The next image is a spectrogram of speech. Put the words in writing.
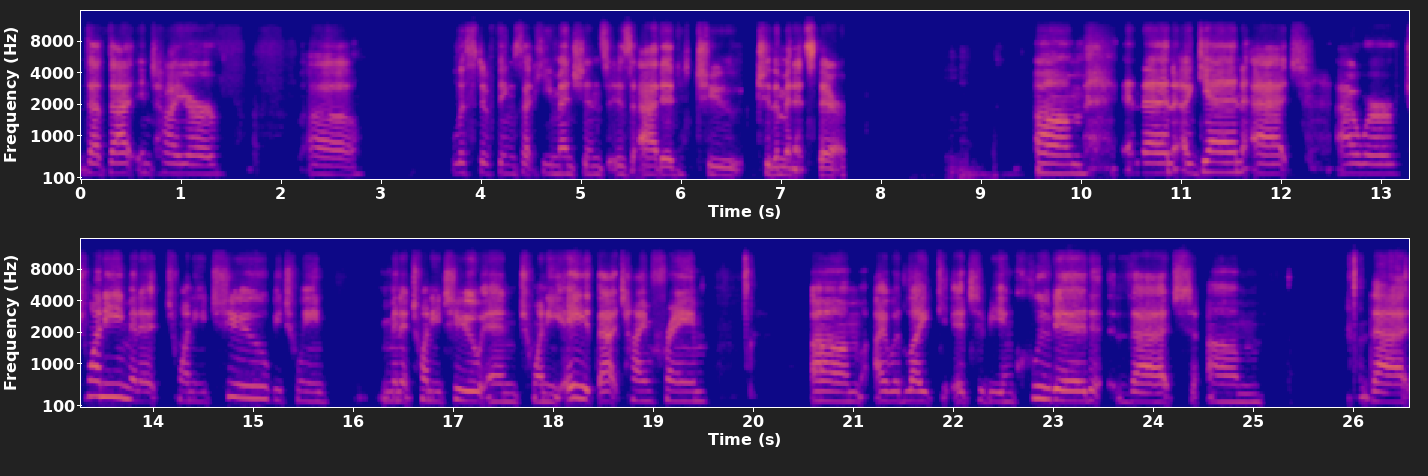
that that entire uh, list of things that he mentions is added to to the minutes there. Um, and then again at hour 20, minute 22, between minute 22 and 28, that time frame, um, I would like it to be included that um, that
